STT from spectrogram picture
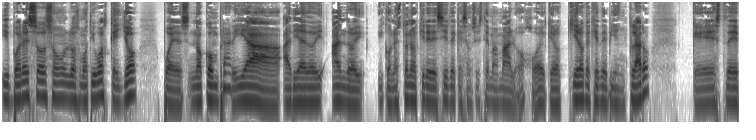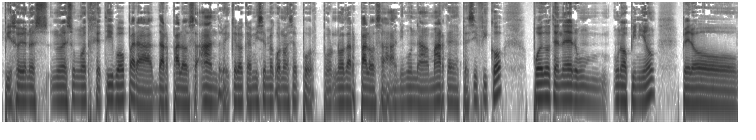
Y por eso son los motivos que yo, pues, no compraría a día de hoy Android y con esto no quiere decir de que sea un sistema malo, ojo, eh, quiero, quiero que quede bien claro que este episodio no es, no es un objetivo para dar palos a Android. Creo que a mí se me conoce por, por no dar palos a ninguna marca en específico. Puedo tener un, una opinión, pero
